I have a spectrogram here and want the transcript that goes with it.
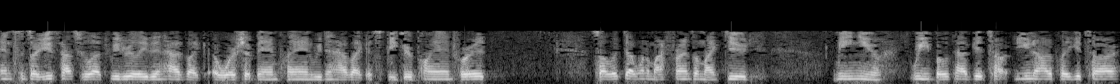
And since our youth pastor left, we really didn't have like a worship band planned. We didn't have like a speaker planned for it. So I looked at one of my friends. I'm like, dude, me and you, we both have guitar. You know how to play guitar.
